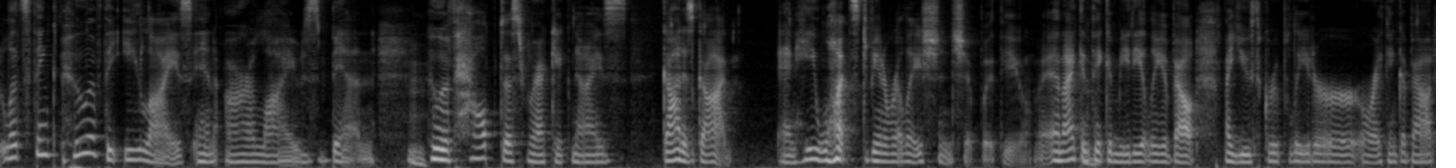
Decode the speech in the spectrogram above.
let's think who have the Eli's in our lives been mm. who have helped us recognize God is God and he wants to be in a relationship with you. And I can mm. think immediately about my youth group leader, or I think about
